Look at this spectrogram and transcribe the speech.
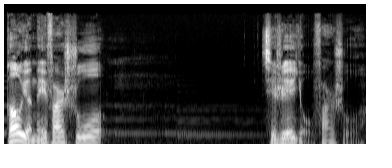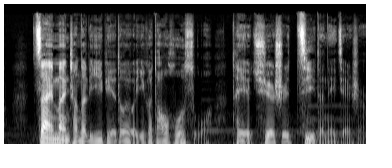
高远没法说，其实也有法说。再漫长的离别都有一个导火索，他也确实记得那件事儿。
